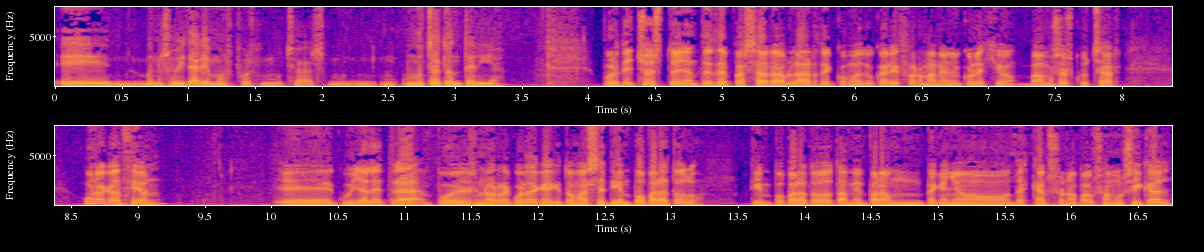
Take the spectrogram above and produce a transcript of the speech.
eh, nos evitaremos pues muchas, mucha tontería. Pues dicho esto, y antes de pasar a hablar de cómo educar y formar en el colegio, vamos a escuchar una canción eh, cuya letra pues nos recuerda que hay que tomarse tiempo para todo. Tiempo para todo, también para un pequeño descanso, una pausa musical.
